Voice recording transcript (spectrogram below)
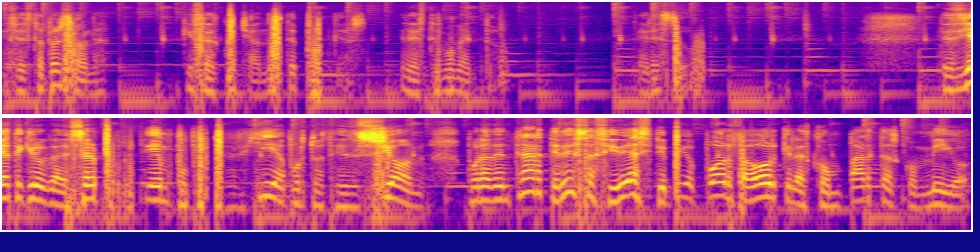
es esta persona que está escuchando este podcast en este momento eres tú. Desde ya te quiero agradecer por tu tiempo, por tu energía, por tu atención, por adentrarte en estas ideas y te pido por favor que las compartas conmigo,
